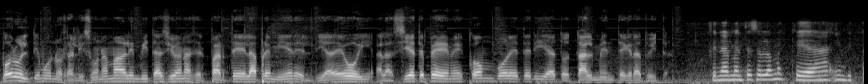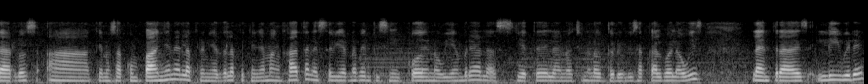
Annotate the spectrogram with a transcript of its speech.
Por último, nos realizó una amable invitación a ser parte de la premiere el día de hoy a las 7 pm con boletería totalmente gratuita. Finalmente solo me queda invitarlos a que nos acompañen en la premier de La Pequeña Manhattan este viernes 25 de noviembre a las 7 de la noche en el Auditorio Luisa Calvo de la UIS. La entrada es libre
